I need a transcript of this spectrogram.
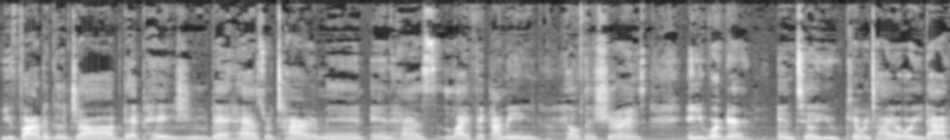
you find a good job that pays you, that has retirement and has life, I mean, health insurance, and you work there until you can retire or you die.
